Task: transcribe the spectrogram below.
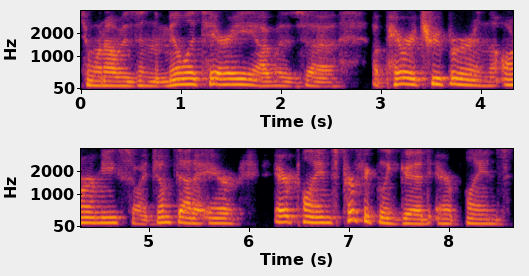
to when I was in the military. I was uh, a paratrooper in the army, so I jumped out of air airplanes, perfectly good airplanes.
